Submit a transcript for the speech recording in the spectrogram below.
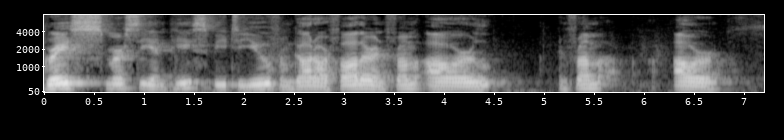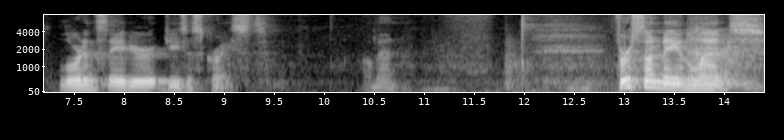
Grace, mercy, and peace be to you from God our Father and from our and from our Lord and Savior Jesus Christ. Amen. First Sunday in Lent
